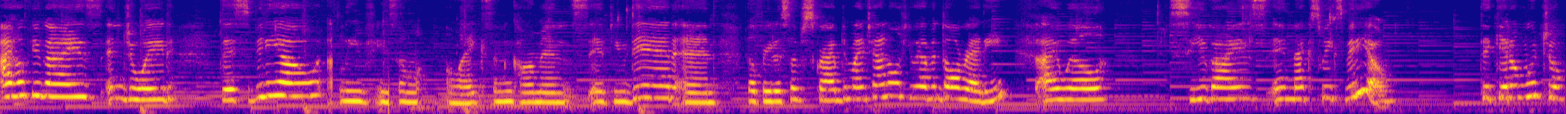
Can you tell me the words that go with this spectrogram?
I hope you guys enjoyed this video. Leave some likes and comments if you did, and feel free to subscribe to my channel if you haven't already. I will see you guys in next week's video. Te quiero mucho.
